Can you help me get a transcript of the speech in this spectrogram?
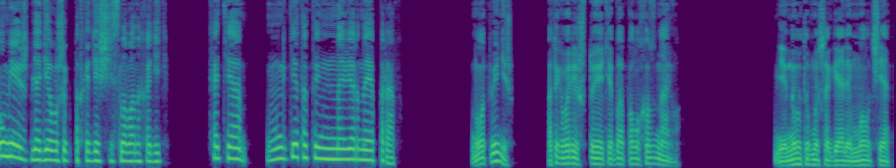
«Умеешь для девушек подходящие слова находить. Хотя где-то ты, наверное, прав». «Ну вот видишь, а ты говоришь, что я тебя плохо знаю». Минуту мы шагали молча,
